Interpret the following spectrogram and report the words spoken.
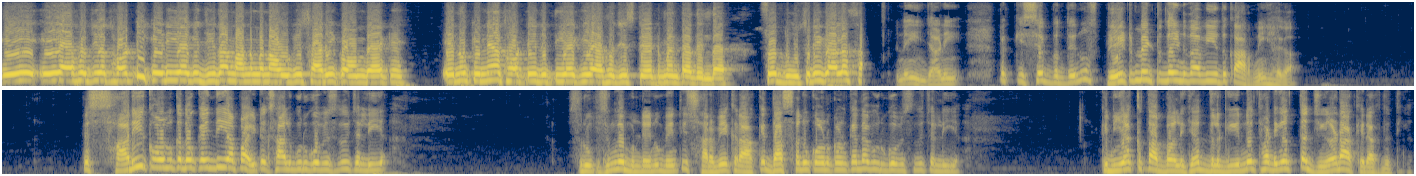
ਇਹ ਇਹ ਇਹੋ ਜਿਹੀ ਅਥਾਰਟੀ ਕਿਹੜੀ ਹੈ ਕਿ ਜਿਹਦਾ ਮਨ ਮਨਾਊਗੀ ਸਾਰੀ ਕੌਮ ਬਹਿ ਕੇ? ਇਹਨੂੰ ਕਿੰਨੇ ਅਥਾਰਟੀ ਦਿੱਤੀ ਹੈ ਕਿ ਇਹੋ ਜਿਹੀ ਸਟੇਟਮੈਂਟਾਂ ਦਿੰਦਾ? ਸੋ ਦੂਸਰੀ ਗੱਲ ਨਹੀਂ ਜਾਣੀ ਕਿ ਕਿਸੇ ਬੰਦੇ ਨੂੰ ਸਟੇਟਮੈਂਟ ਦੇਣ ਦਾ ਵੀ ਅਧਿਕਾਰ ਨਹੀਂ ਹੈਗਾ। ਤੇ ਸਾਰੀ ਕੌਮ ਕਦੋਂ ਕਹਿੰਦੀ ਆ ਭਾਈ ਟਕਸਾਲ ਗੁਰੂ ਗੋਬਿੰਦ ਸਿੰਘ ਤੋਂ ਚੱਲੀ ਆ? ਸਰੂਪ ਸਿੰਘ ਦੇ ਮੁੰਡੇ ਨੂੰ ਬੇਨਤੀ ਸਰਵੇ ਕਰਾ ਕੇ ਦੱਸ ਸਾਨੂੰ ਕੌਣ ਕੌਣ ਕਹਿੰਦਾ ਗੁਰੂ ਗੋਬਿੰਦ ਸਿੰਘ ਤੋਂ ਚੱਲੀ ਆ। ਕਿੰਨੀਆਂ ਕਿਤਾਬਾਂ ਲਿਖੀਆਂ, ਦਲਗੀਰ ਨੇ ਤੁਹਾਡੀਆਂ ਧੱਜੀਆਂ ਢਾ ਕੇ ਰੱਖ ਦਿੱਤੀਆਂ।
